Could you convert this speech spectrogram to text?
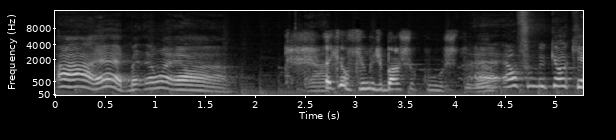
ah, é. É, uma, é a. É, que é um filme de baixo custo, né? É, é um filme que é ok,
